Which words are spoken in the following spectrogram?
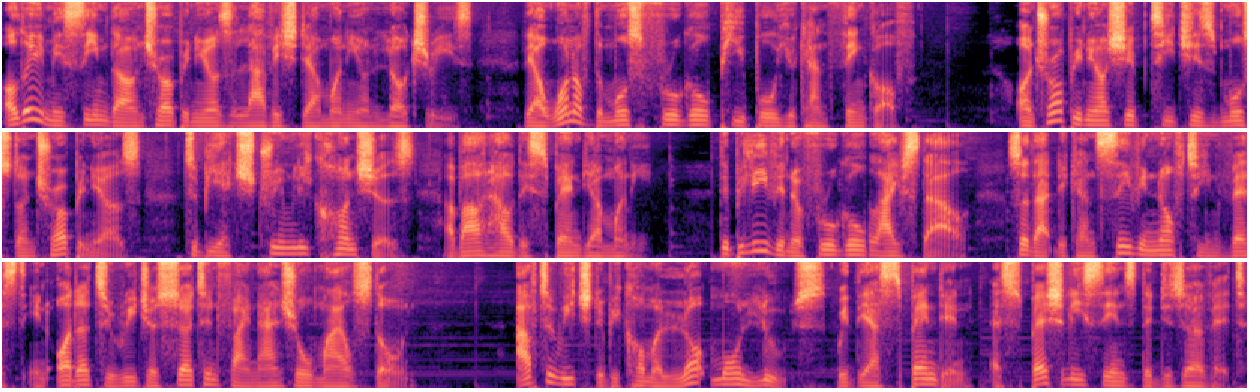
Although it may seem that entrepreneurs lavish their money on luxuries, they are one of the most frugal people you can think of. Entrepreneurship teaches most entrepreneurs to be extremely conscious about how they spend their money. They believe in a frugal lifestyle so that they can save enough to invest in order to reach a certain financial milestone. after which they become a lot more loose with their spending especially since they deserve it.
